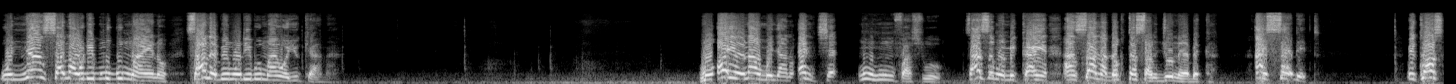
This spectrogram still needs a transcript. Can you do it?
onyansa na wɔde mu bu man no saa na ebi mu de bu man wɔ uk ana mo oil na mo nya no ɛnkyɛ mo hu nfa so o. Saa sɛ mo mi kan yɛ ansa na doctor sam joe na ɛbɛka i said it. Because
